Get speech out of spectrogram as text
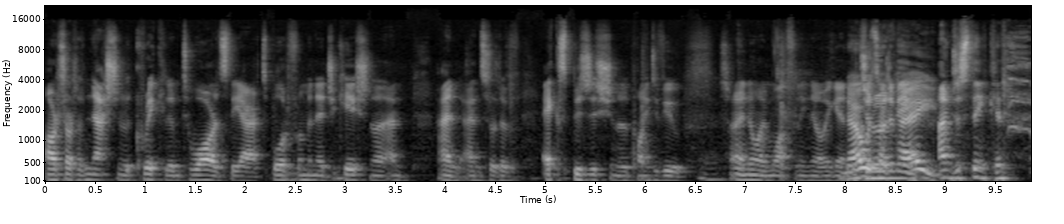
our sort of national curriculum towards the arts, both from an educational and and, and sort of expositional point of view. So I know I'm waffling now again. No, you know what I mean? I'm just thinking.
